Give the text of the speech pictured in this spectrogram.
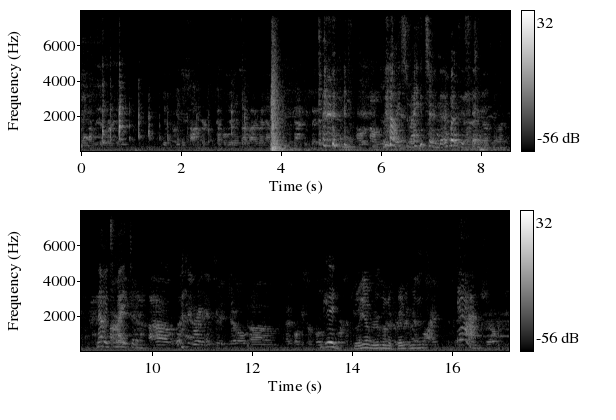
then I'm gonna work and you, you just talk for a couple minutes, I'll ride right out and get back to space. I'll, I'll do Now it's my turn. That was it. Now it's my turn. Uh, let's get right into it, Joe. Um, okay, so folks, Good. of course, Do we have room in the fridge for? Yeah. so I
